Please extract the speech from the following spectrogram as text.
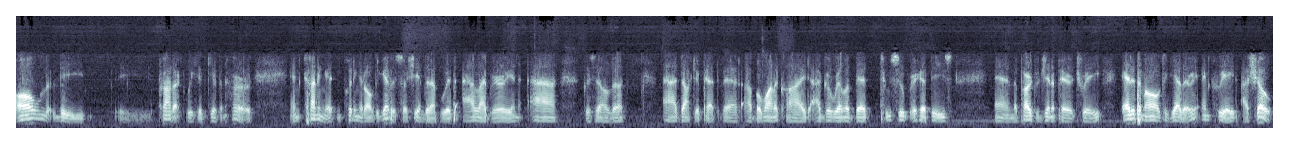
all the, the product we had given her and cutting it and putting it all together. So she ended up with a librarian, a Griselda, a Dr. Petvet, a uh, B'wana Clyde, a Gorilla Bit, two super hippies, and a partridge in a pear tree, edit them all together and create a show.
